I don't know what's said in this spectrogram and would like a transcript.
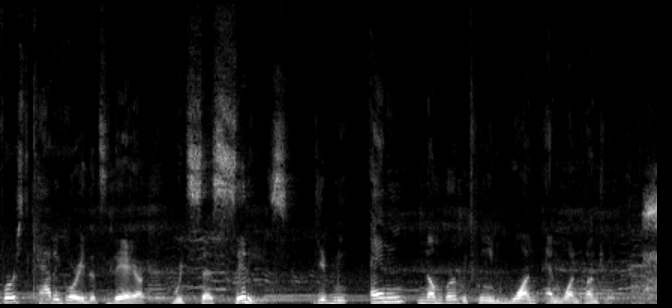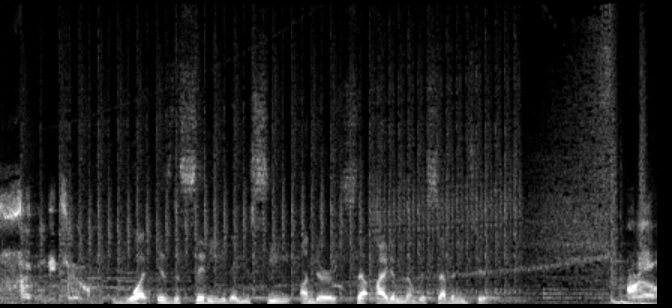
first category that's there, which says cities. Give me any number between 1 and 100. 72. What is the city that you see under se- item number 72? Bro.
